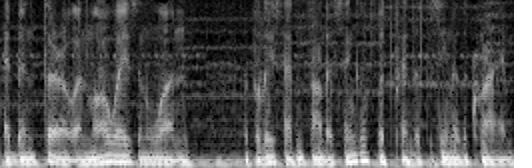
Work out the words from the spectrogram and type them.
had been thorough in more ways than one. The police hadn't found a single footprint at the scene of the crime.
